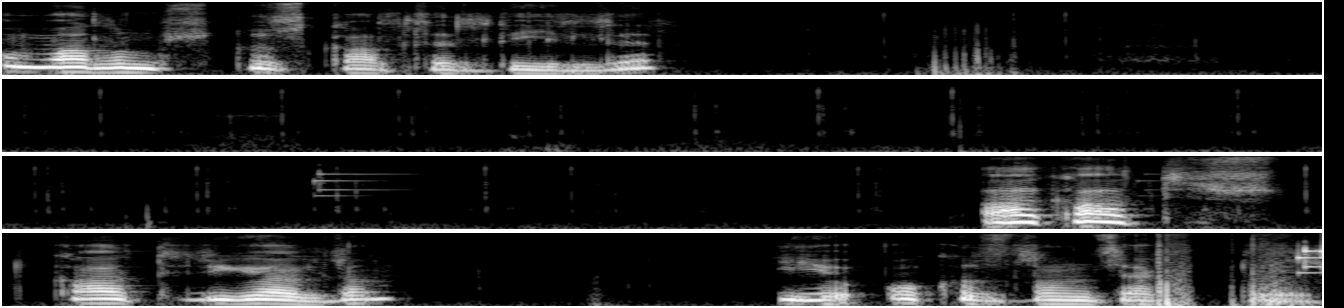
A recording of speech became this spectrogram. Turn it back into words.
Umarım şu kız katil değildir. Aa katil, katili gördüm. İyi o kazanacak diyorum.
